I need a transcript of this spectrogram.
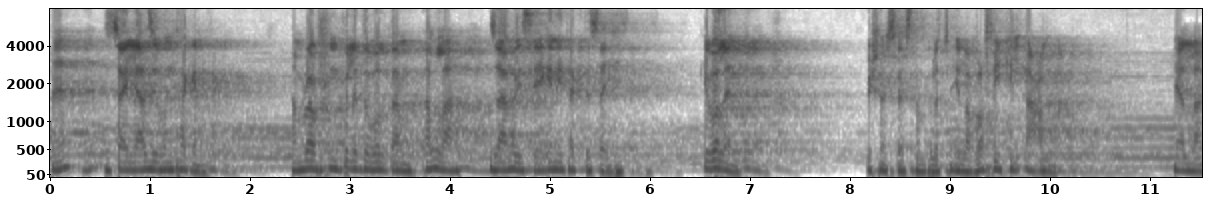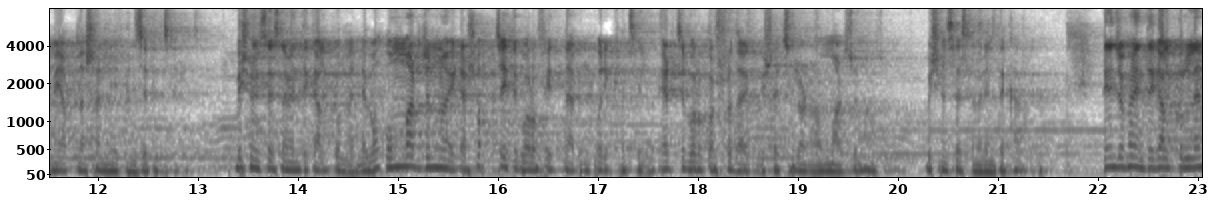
হ্যাঁ? চাইলে আজীবন থাকেন। আমরা অপশন পেলে তো বলতাম, আল্লাহ, যা হয়েছে এখানেই থাকতে চাই। কি বলেন? বিষ্ণু বলেছেন ইলা রফিকিল আলা। হে আল্লাহ, আমি আপনার যেতে চাই। বিষ্ণু ইসলাম ইন্তেকাল করলেন, এবং উম্মার জন্য এটা সবচাইতে বড় ফিতনা এবং পরীক্ষা ছিল। এর চেয়ে বড় কষ্টদায়ক বিষয় ছিল না উম্মার জন্য। বিষ্ণু ইসলামের ইন্তেকাল। তিনি যখন ইন্তেকাল করলেন,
